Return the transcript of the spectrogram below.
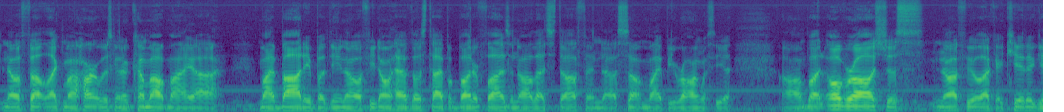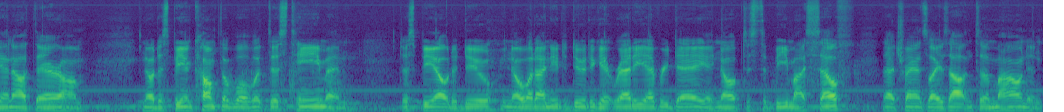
you know, it felt like my heart was going to come out my uh, my body. But you know, if you don't have those type of butterflies and all that stuff, and uh, something might be wrong with you. Um, but overall, it's just you know, I feel like a kid again out there. Um, you know, just being comfortable with this team and just be able to do, you know, what I need to do to get ready every day, and, you know, just to be myself. That translates out into the mound, and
